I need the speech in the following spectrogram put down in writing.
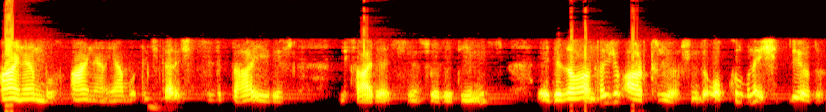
Aynen bu. Aynen. Yani bu dijital eşitsizlik daha iyi bir ifade sizin söylediğiniz. E, dezavantajı artırıyor. Şimdi okul bunu eşitliyordu.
